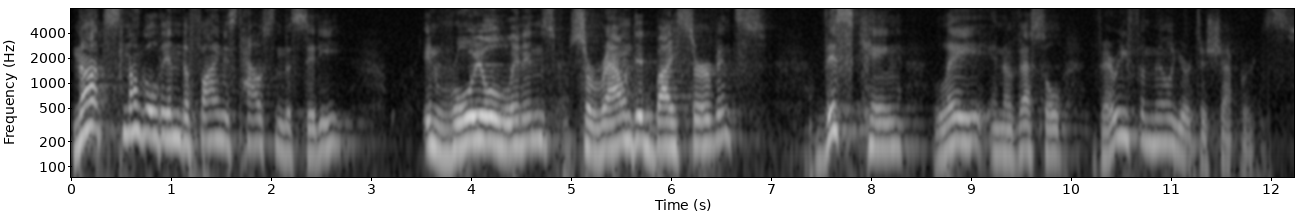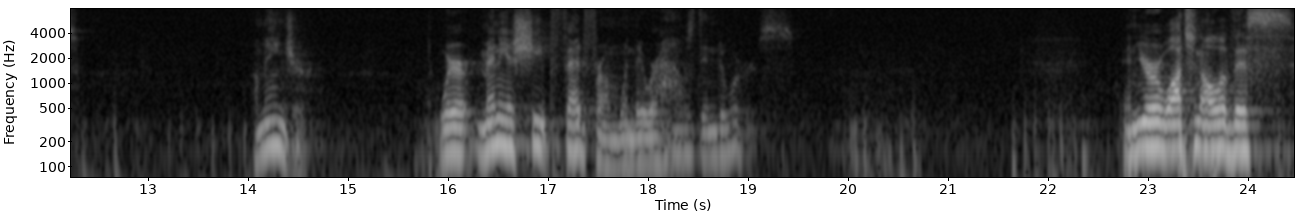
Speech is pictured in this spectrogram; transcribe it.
Not snuggled in the finest house in the city, in royal linens, surrounded by servants. This king lay in a vessel very familiar to shepherds a manger, where many a sheep fed from when they were housed indoors. And you're watching all of this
